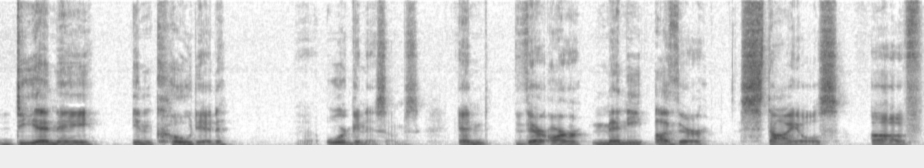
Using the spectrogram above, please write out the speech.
DNA encoded uh, organisms. And there are many other styles of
